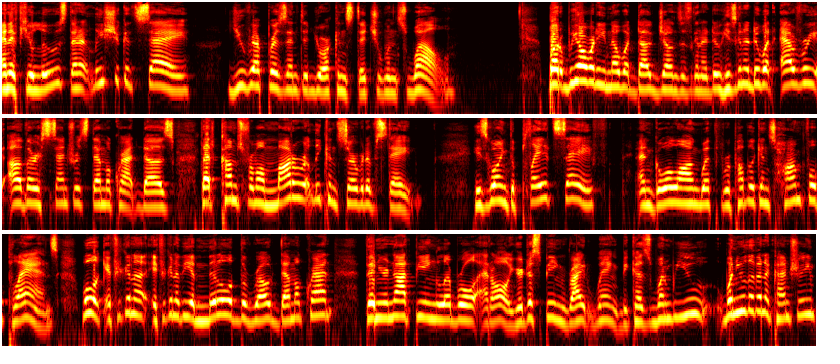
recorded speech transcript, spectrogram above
And if you lose, then at least you could say you represented your constituents well. But we already know what Doug Jones is going to do. He's going to do what every other centrist Democrat does that comes from a moderately conservative state. He's going to play it safe and go along with Republicans' harmful plans. Well, look, if you're gonna if you're gonna be a middle of the road Democrat, then you're not being liberal at all. You're just being right wing because when you when you live in a country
